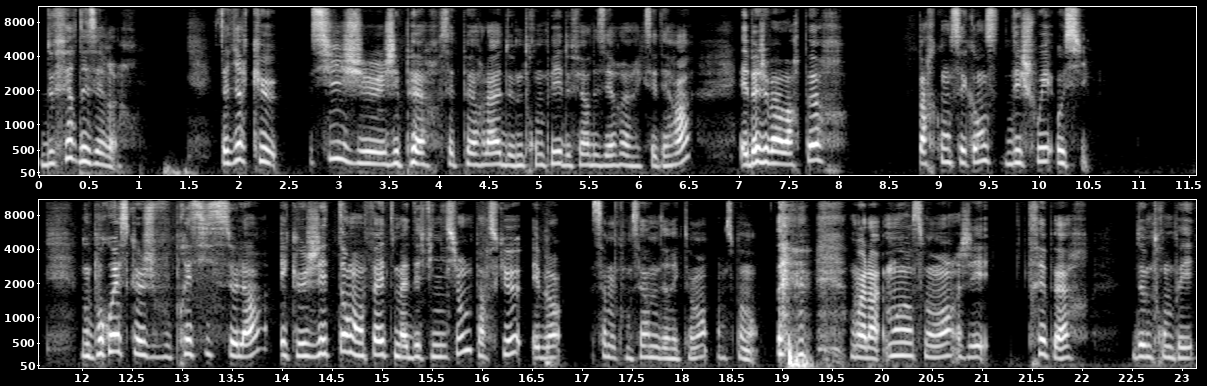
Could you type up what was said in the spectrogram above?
de faire des erreurs. C'est-à-dire que si j'ai peur, cette peur-là de me tromper, de faire des erreurs, etc., eh ben, je vais avoir peur, par conséquence, d'échouer aussi. Donc pourquoi est-ce que je vous précise cela et que j'étends en fait ma définition? Parce que, eh ben, ça me concerne directement en ce moment. voilà, moi en ce moment, j'ai très peur de me tromper,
